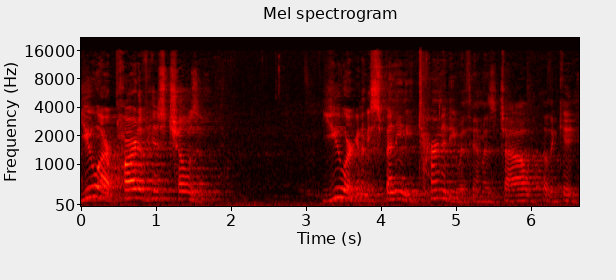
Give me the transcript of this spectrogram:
You are part of his chosen. You are going to be spending eternity with him as a child of the king.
